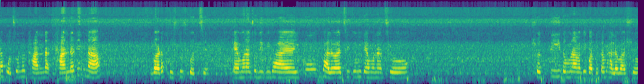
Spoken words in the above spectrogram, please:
না প্রচণ্ড ঠান্ডা ঠান্ডা ঠিক না, গলাটা খুসখুস করছে। কেমন আছো দিদি ভাই? খুব ভালো আছি, তুমি কেমন আছো? সত্যি, তোমরা আমাকে কতটা ভালোবাসো,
